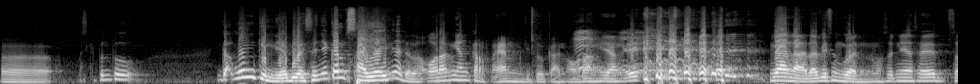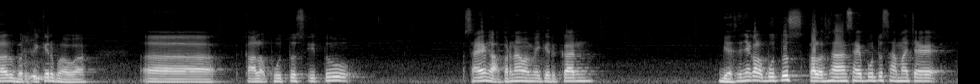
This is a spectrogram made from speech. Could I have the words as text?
eh, meskipun tuh nggak mungkin ya biasanya kan saya ini adalah orang yang keren gitu kan orang yang eh nggak nggak tapi sungguhan maksudnya saya selalu berpikir bahwa eh, kalau putus itu saya nggak pernah memikirkan biasanya kalau putus kalau saya putus sama cewek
